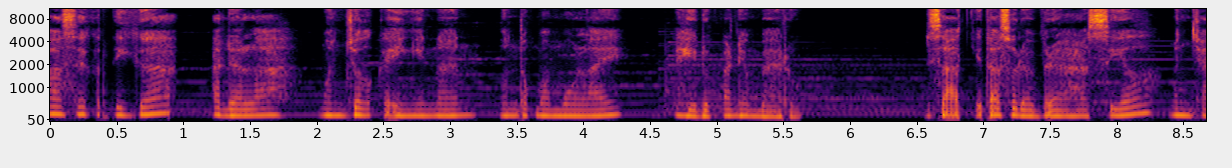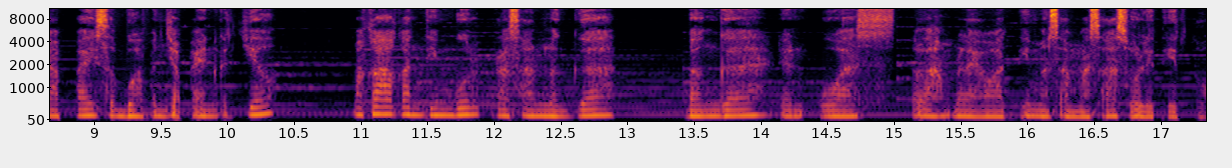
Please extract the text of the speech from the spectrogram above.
Fase ketiga adalah muncul keinginan untuk memulai kehidupan yang baru. Di saat kita sudah berhasil mencapai sebuah pencapaian kecil, maka akan timbul perasaan lega, bangga, dan puas telah melewati masa-masa sulit itu.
